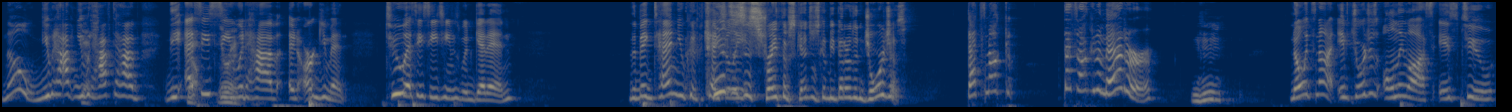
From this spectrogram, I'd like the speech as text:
No, you would have you would have to have the No, SEC would have an argument. Two SEC teams would get in. The Big Ten, you could potentially. Kansas's strength of schedule is going to be better than Georgia's. that's not. That's not going to matter. Mm-hmm. No, it's not. If Georgia's only loss is to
